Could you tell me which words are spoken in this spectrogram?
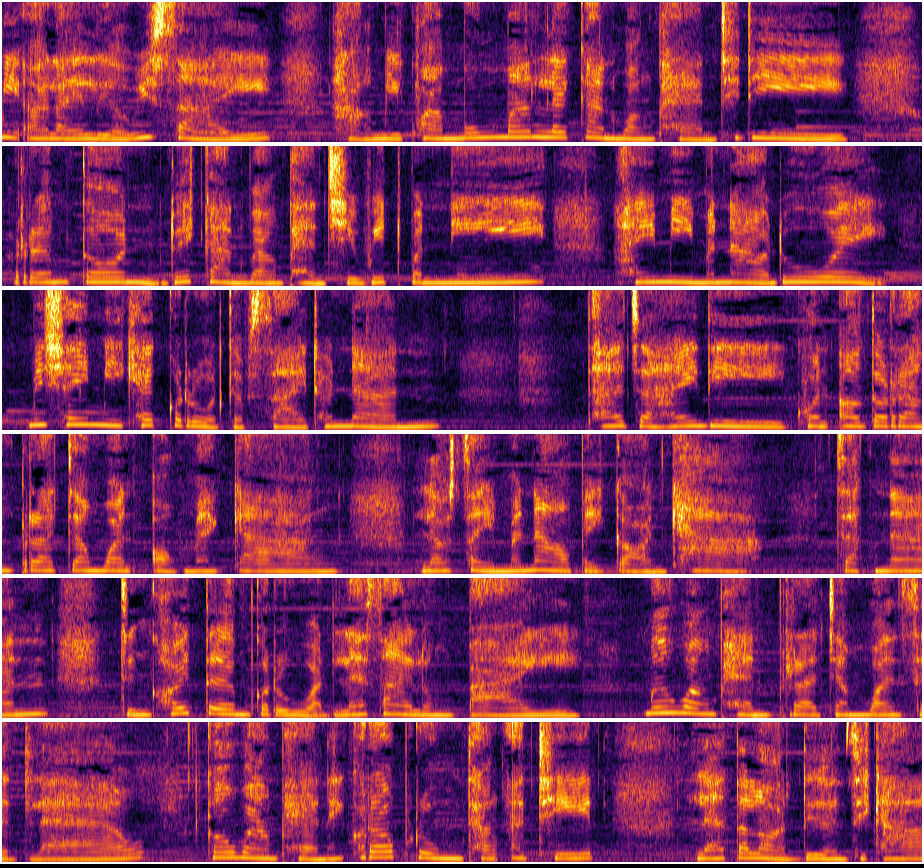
มีอะไรเหลือวิสัย หากมีความมุ่งมั่นและการวางแผนที่ดี เริ่มต้นด้วยการวางแผนชีวิตวันนี้ ให้มีมะนาวด้วย ไม่ใช่มีแค่กรวดกับทรายเท่านั้น ถ้าจะให้ดีควรเอาตารางประจำวันออกมากลาง แล้วใส่มะนาวไปก่อนค่ะ จากนั้นจึงค่อยเติมกรวดและทรายลงไป เมื่อวางแผนประจำวันเสร็จแล้ว ก็วางแผนให้ครอบคลุมทั้งอาทิตย์ และตลอดเดือนสิคะ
